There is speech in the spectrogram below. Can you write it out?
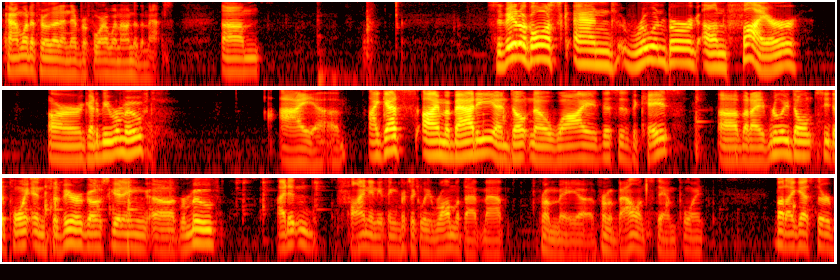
kind of want to throw that in there before I went on to the maps. Um, Severogorsk and Ruinberg on fire are going to be removed. I uh, I guess I'm a baddie and don't know why this is the case, uh, but I really don't see the point in Severogorsk getting uh, removed. I didn't find anything particularly wrong with that map from a uh, from a balance standpoint, but I guess they're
